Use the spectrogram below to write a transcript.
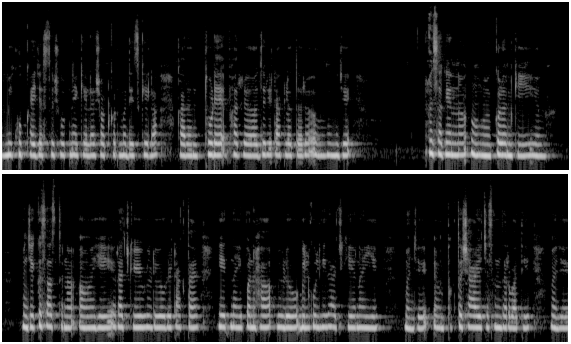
मी खूप काही जास्त शूट नाही केला शॉर्टकटमध्येच केला. कारण थोड्या फार जरी टाकलं तर म्हणजे सगळ्यांना कळन की म्हणजे कसं असतं ना हे राजकीय व्हिडिओ एवढे टाकता येत नाही. पण हा व्हिडिओ बिलकुलही राजकीय नाही आहे म्हणजे फक्त शाळेच्या संदर्भात आहे. म्हणजे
